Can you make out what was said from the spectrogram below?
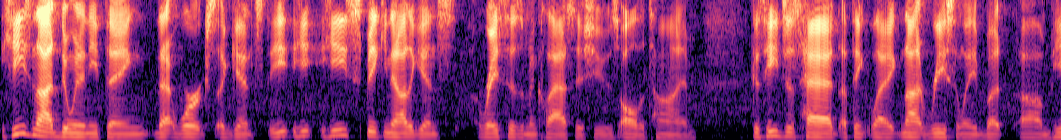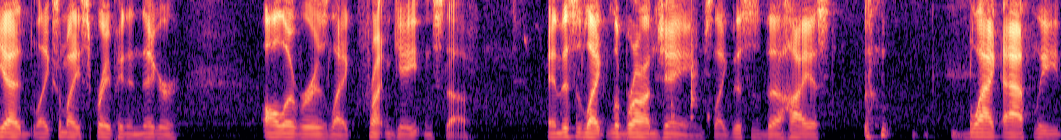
he's not doing anything that works against he, he he's speaking out against racism and class issues all the time because he just had i think like not recently but um, he had like somebody spray painted nigger all over his like front gate and stuff and this is like lebron james like this is the highest black athlete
